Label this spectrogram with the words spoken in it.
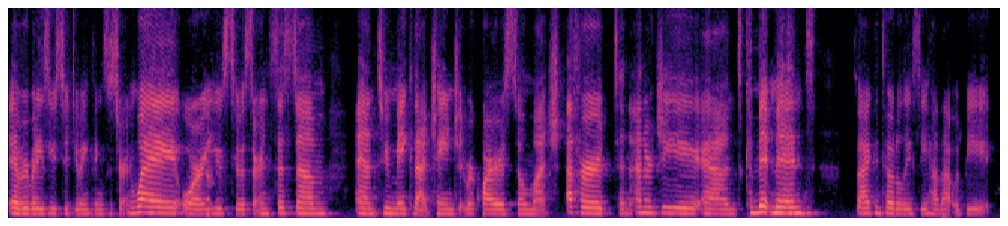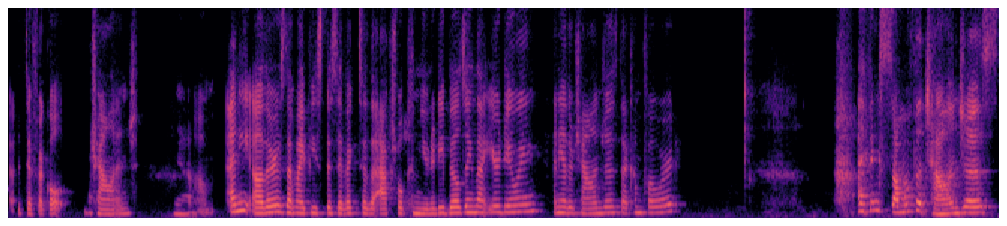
everybody's used to doing things a certain way or used to a certain system and to make that change, it requires so much effort and energy and commitment. So I can totally see how that would be a difficult challenge. Yeah. Um, any others that might be specific to the actual community building that you're doing? Any other challenges that come forward? I think some of the challenges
